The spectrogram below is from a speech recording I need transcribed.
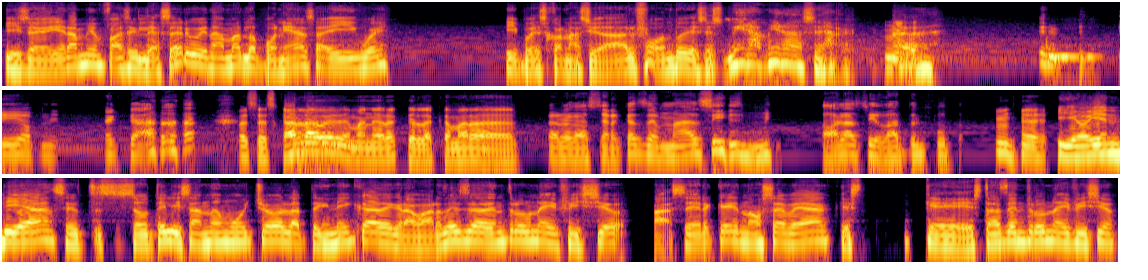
Y se y eran bien fácil de hacer, güey. Nada más lo ponías ahí, güey. Y pues con la ciudad al fondo y dices, mira, mira. acá, Pues escala, güey, de manera que la cámara. Pero lo acercas de más y toda la ciudad del puto. Y hoy en día se, se está utilizando mucho la técnica de grabar desde adentro de un edificio, hacer que no se vea que, que estás dentro de un edificio.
